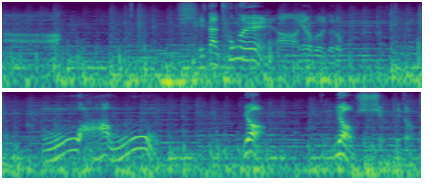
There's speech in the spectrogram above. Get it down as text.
어, 일단 총을 어, 열어보도록. 오, 아, 오. 야, 야, 씨, 개쩔었다.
